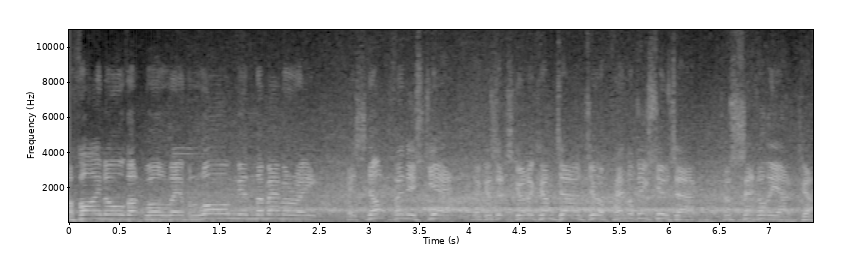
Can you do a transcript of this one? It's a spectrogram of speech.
A final that will live long in the memory. It's not finished yet because it's going to come down to a penalty shootout to settle the outcome.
